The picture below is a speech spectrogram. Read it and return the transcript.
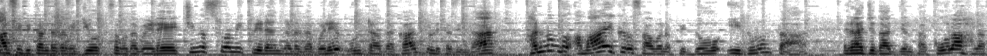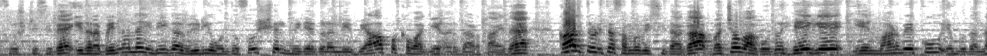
ಆರ್ಸಿಬಿ ತಂಡದ ವಿಜಯೋತ್ಸವದ ವೇಳೆ ಚಿನ್ನಸ್ವಾಮಿ ಕ್ರೀಡಾಂಗಣದ ಬಳಿ ಉಂಟಾದ ಕಾಲ್ತುಳಿತದಿಂದ ಹನ್ನೊಂದು ಅಮಾಯಕರು ಸಾವನ್ನಪ್ಪಿದ್ದು ಈ ದುರಂತ ರಾಜ್ಯದಾದ್ಯಂತ ಕೋಲಾಹಲ ಸೃಷ್ಟಿಸಿದೆ. ಇದರ ಬೆನ್ನಲ್ಲೇ ಇದೀಗ ವಿಡಿಯೋ ಒಂದು ಸೋಷಿಯಲ್ ಮೀಡಿಯಾಗಳಲ್ಲಿ ವ್ಯಾಪಕವಾಗಿ ಹರಿದಾಡ್ತಾ ಇದೆ. ಕಾಲ್ತುಳಿತ ಸಂಭವಿಸಿದಾಗ ಬಚಾವಾಗುವುದು ಹೇಗೆ, ಏನ್ ಮಾಡಬೇಕು ಎಂಬುದನ್ನ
